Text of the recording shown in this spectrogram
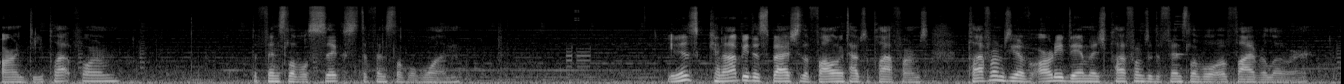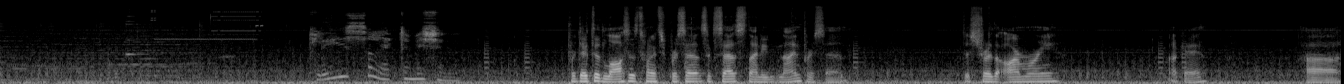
R&D platform. Defense level 6, defense level 1. Units cannot be dispatched to the following types of platforms. Platforms you have already damaged, platforms of defense level of 5 or lower. Please select a mission. Predicted losses 22%, success 99%. Destroy the armory. Okay. Uh,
